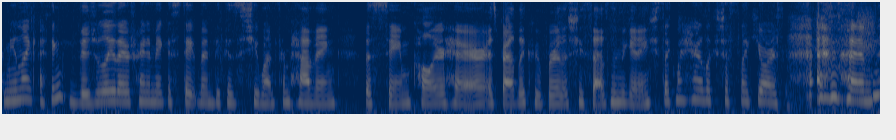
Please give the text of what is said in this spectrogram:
I mean, like, I think visually they were trying to make a statement because she went from having the same color hair as Bradley Cooper that she says in the beginning. She's like, my hair looks just like yours. And then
